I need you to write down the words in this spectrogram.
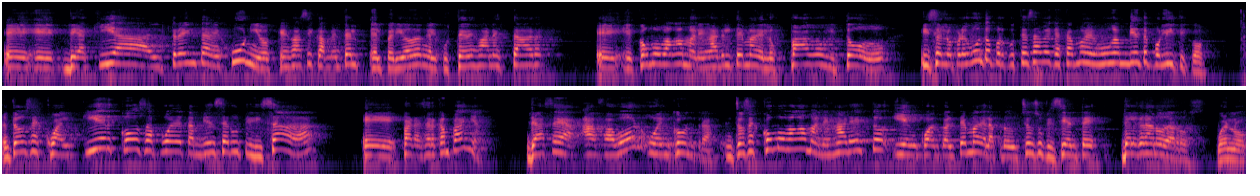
Eh, eh, de aquí al 30 de junio, que es básicamente el, periodo en el que ustedes van a estar, eh, cómo van a manejar el tema de los pagos y todo. Y se lo pregunto porque usted sabe que estamos en un ambiente político. Entonces, cualquier cosa puede también ser utilizada para hacer campaña ya sea a favor o en contra. Entonces, ¿cómo van a manejar esto y en cuanto al tema de la producción suficiente del grano de arroz? Bueno,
